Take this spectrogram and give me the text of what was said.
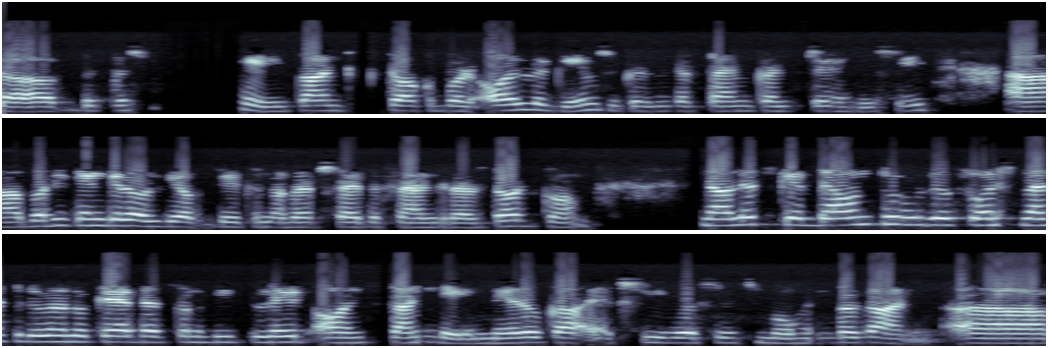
uh, because hey, you can't talk about all the games because we have time constraints, you see. Uh, but you can get all the updates on our website, thefangarage.com. Now let's get down to the first match that we're going to look at. That's going to be played on Sunday. Neroca FC versus Mohun Bagan. Uh,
